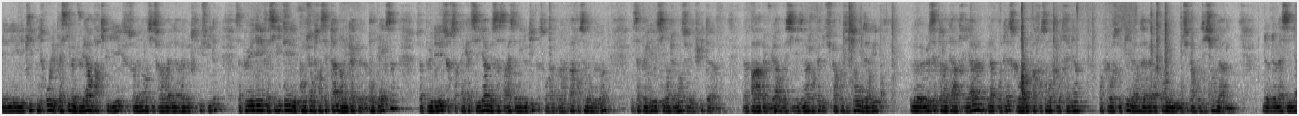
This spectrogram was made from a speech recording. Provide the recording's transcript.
les, clips mitro, les plastiques valvulaires en particulier, que ce soit maintenant aussi sur la, la valve tricuspide. Ça peut aider et faciliter les fonctions transeptales dans les cas complexes. Ça peut aider sur certains cas de CIA, mais ça, ça reste anecdotique parce qu'on n'en a pas forcément besoin. Et ça peut aider aussi éventuellement sur les fuites euh, euh paravalvulaires. Voici des images en fait de superposition. Vous avez le, septum interatrial et la prothèse que l'on voit pas forcément toujours très bien en fluoroscopie. Et là, vous avez à la fois une, superposition de la, de, CIA,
